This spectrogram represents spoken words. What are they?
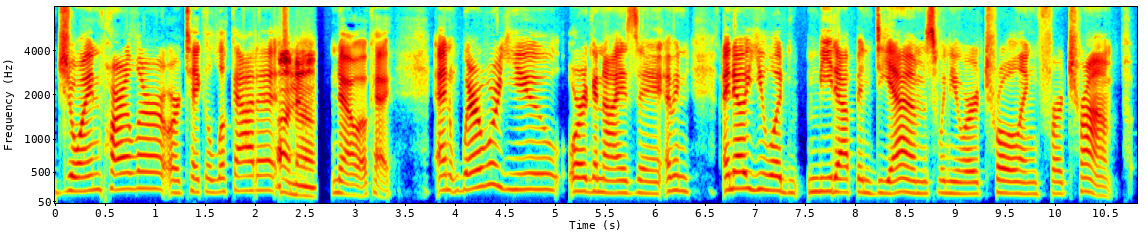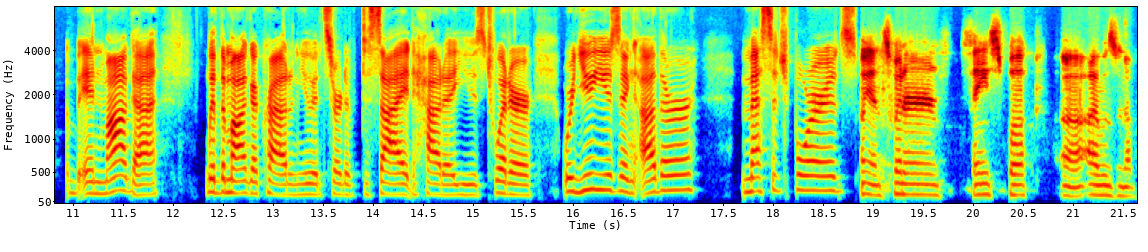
join Parler or take a look at it? Oh no, no. Okay. And where were you organizing? I mean, I know you would meet up in DMs when you were trolling for Trump in MAGA with the MAGA crowd, and you would sort of decide how to use Twitter. Were you using other message boards? Oh, yeah, Twitter, Facebook. Uh, I was in a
